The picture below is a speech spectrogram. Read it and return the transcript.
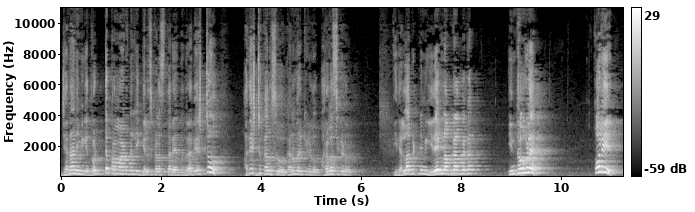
ಜನ ನಿಮಗೆ ದೊಡ್ಡ ಪ್ರಮಾಣದಲ್ಲಿ ಗೆಲ್ಲಿಸಿ ಕಳಿಸ್ತಾರೆ ಅಂತಂದರೆ ಅದೆಷ್ಟು ಅದೆಷ್ಟು ಕನಸು ಕನಮರಿಕೆಗಳು ಭರವಸೆಗಳು. ಇದೆಲ್ಲ ಬಿಟ್ಟು ನಿಮಗೆ ಇದೇ ಜ್ಞಾಪಕ ಆಗಬೇಕಾ? ಇಂಥವುಗಳೇ. ಹೋಲಿ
